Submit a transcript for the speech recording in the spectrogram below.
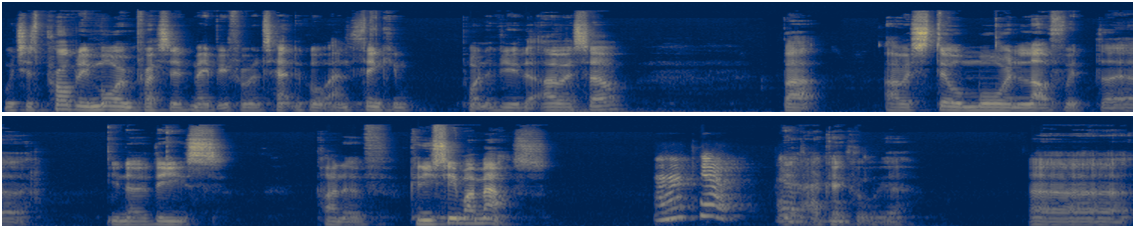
which is probably more impressive maybe from a technical and thinking point of view, the OSL but I was still more in love with the, you know, these kind of. Can you see my mouse? Mhm, yeah. Yeah. I okay. Cool. Yeah. Uh,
